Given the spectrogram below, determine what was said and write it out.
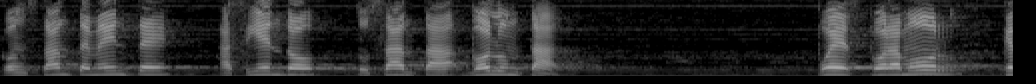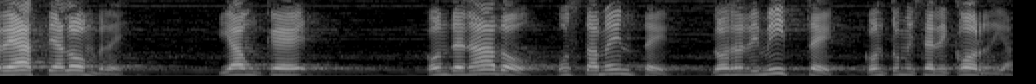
constantemente haciendo tu santa voluntad. Pues por amor creaste al hombre y aunque condenado justamente, lo redimiste con tu misericordia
